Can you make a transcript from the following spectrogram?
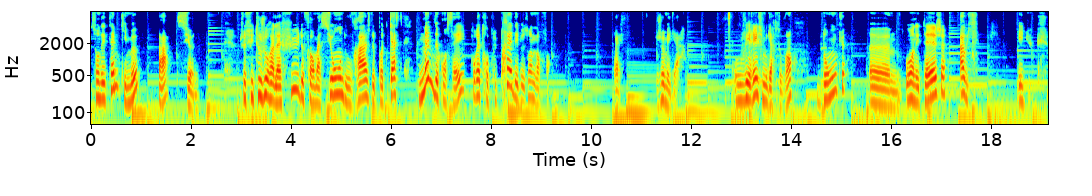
sont des thèmes qui me passionnent. Je suis toujours à l'affût de formations, d'ouvrages, de podcasts, même de conseils pour être au plus près des besoins de l'enfant. Bref, je m'égare. Vous verrez, je m'égare souvent. Donc, euh, où en étais-je? Ah oui, éduque.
